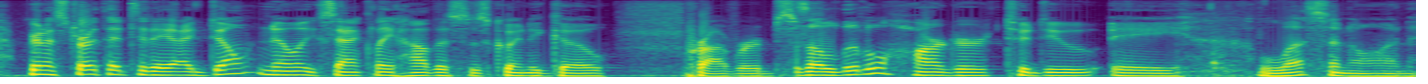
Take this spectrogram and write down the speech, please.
We're going to start that today. I don't know exactly how this is going to go. Proverbs is a little harder to do a lesson on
